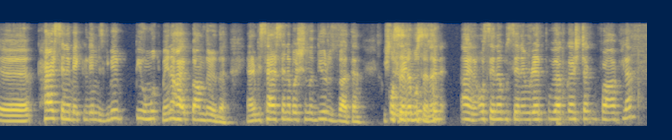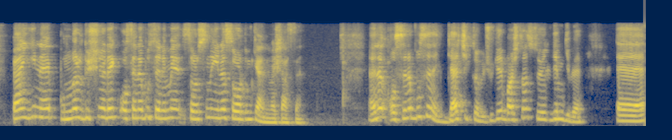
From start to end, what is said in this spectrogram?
e, her sene beklediğimiz gibi bir umut beni hype'landırdı. Yani biz her sene başında diyoruz zaten. İşte o sene bu sene. sene. Aynen o sene bu sene Red Bull yaklaşacak mı falan filan. Ben yine bunları düşünerek o sene bu sene mi sorusunu yine sordum kendime şahsen. Yani o sene bu sene gerçekten tabii. Çünkü baştan söylediğim gibi e,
